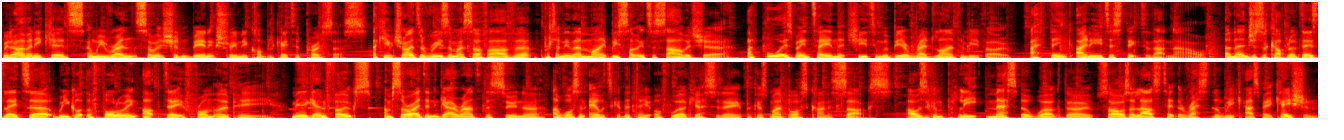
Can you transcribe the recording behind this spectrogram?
We don't have any kids and we rent, so it shouldn't be an extremely complicated process. I keep trying to reason myself out of it, pretending there might be something to salvage here. I've always maintained that cheating would be a red line for me, though. I think I need to stick to that now. And then just a couple of days later, we got the following update from OP. Me again, folks. I'm sorry I didn't get around to this sooner. I wasn't able to get the day off work yesterday because my boss kind of sucks. I was a complete mess at work though, so I was allowed to take the rest of the week as vacation,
